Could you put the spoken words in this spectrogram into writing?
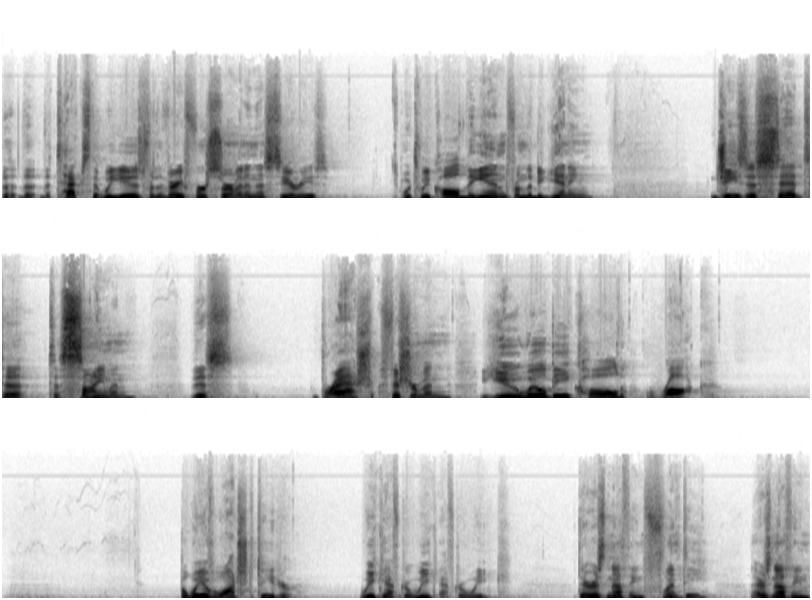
the, the, text that we used for the very first sermon in this series, which we called The End from the Beginning, Jesus said to, to Simon, this brash fisherman, You will be called rock. But we have watched Peter week after week after week. There is nothing flinty, there's nothing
